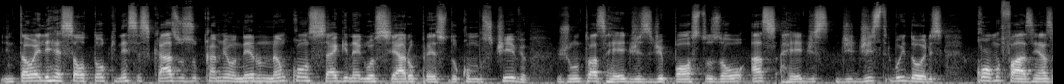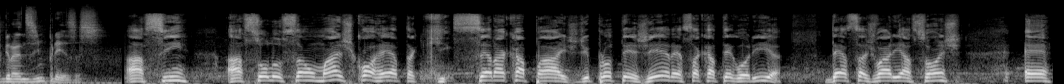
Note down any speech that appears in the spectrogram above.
Então ele ressaltou que nesses casos o caminhoneiro não consegue negociar o preço do combustível junto às redes de postos ou às redes de distribuidores, como fazem as grandes empresas. Assim, a solução mais correta que será capaz de proteger essa categoria dessas variações é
